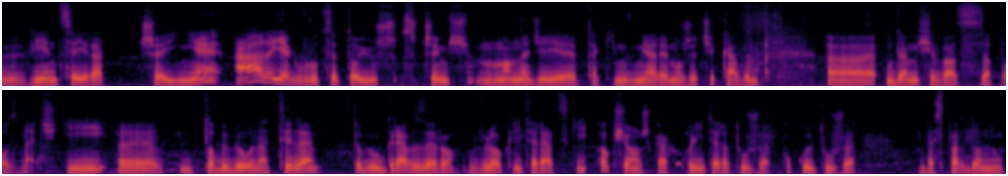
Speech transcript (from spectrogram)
więcej raczej nie, ale jak wrócę, to już z czymś, mam nadzieję, takim w miarę może ciekawym, e, uda mi się Was zapoznać. I e, to by było na tyle. To był Graf Zero, vlog literacki o książkach, o literaturze, o kulturze bez pardonu.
